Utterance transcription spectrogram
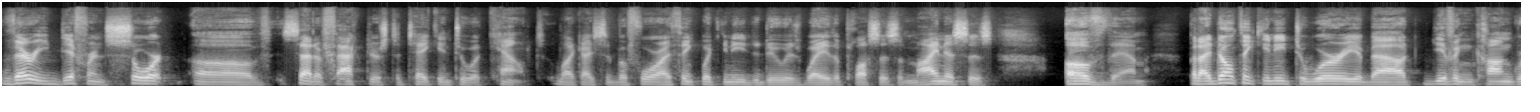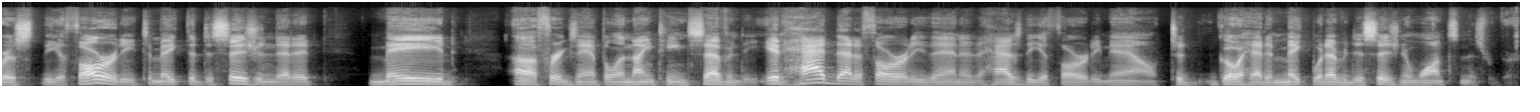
very different sort of set of factors to take into account. Like I said before, I think what you need to do is weigh the pluses and minuses of them. But I don't think you need to worry about giving Congress the authority to make the decision that it made uh, for example, in 1970. It had that authority then, and it has the authority now to go ahead and make whatever decision it wants in this regard.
